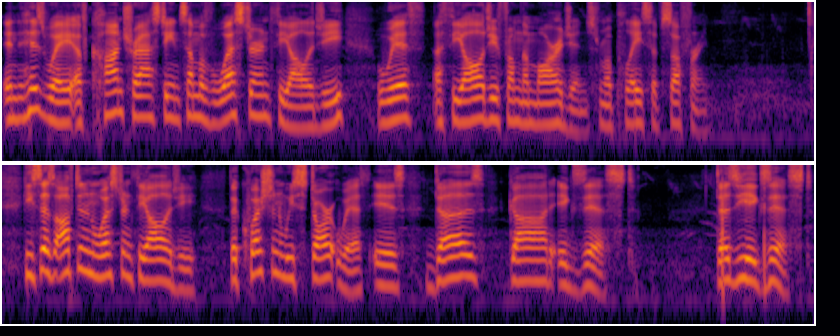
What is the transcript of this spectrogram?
in his way of contrasting some of Western theology with a theology from the margins, from a place of suffering. He says often in Western theology, the question we start with is Does God exist? Does he exist?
